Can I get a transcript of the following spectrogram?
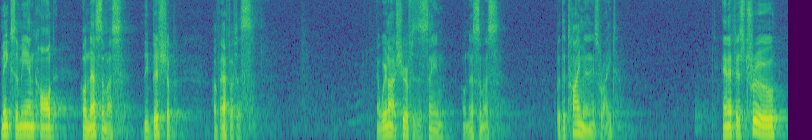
makes a man called Onesimus the bishop of Ephesus. And we're not sure if it's the same Onesimus, but the timing is right. And if it's true,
